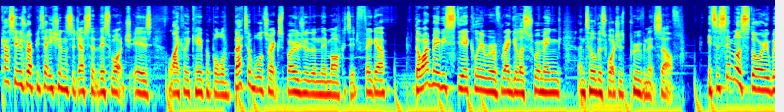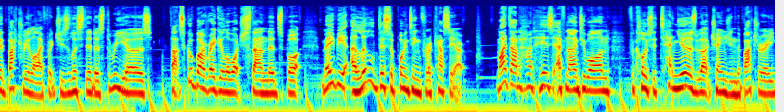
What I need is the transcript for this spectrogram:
Casio's reputation suggests that this watch is likely capable of better water exposure than the marketed figure, though I'd maybe steer clear of regular swimming until this watch has proven itself. It's a similar story with battery life, which is listed as 3 years. That's good by regular watch standards, but maybe a little disappointing for a Casio. My dad had his F91 for close to 10 years without changing the battery.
